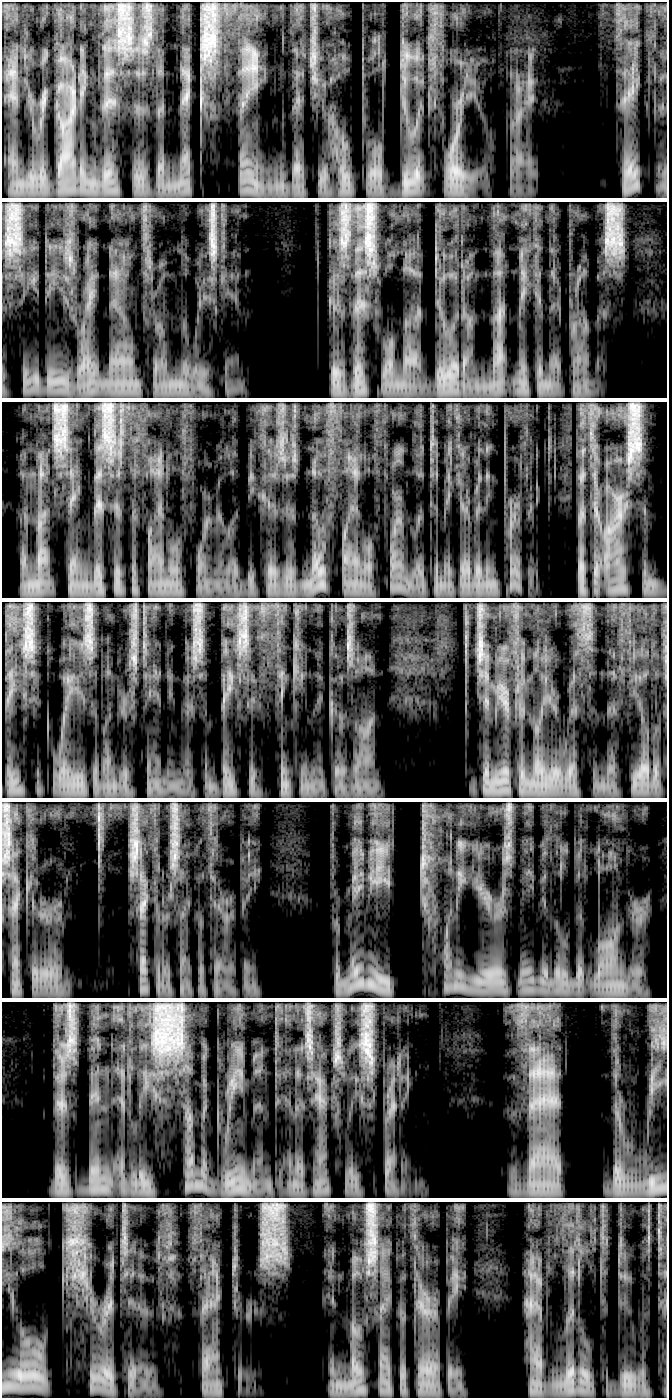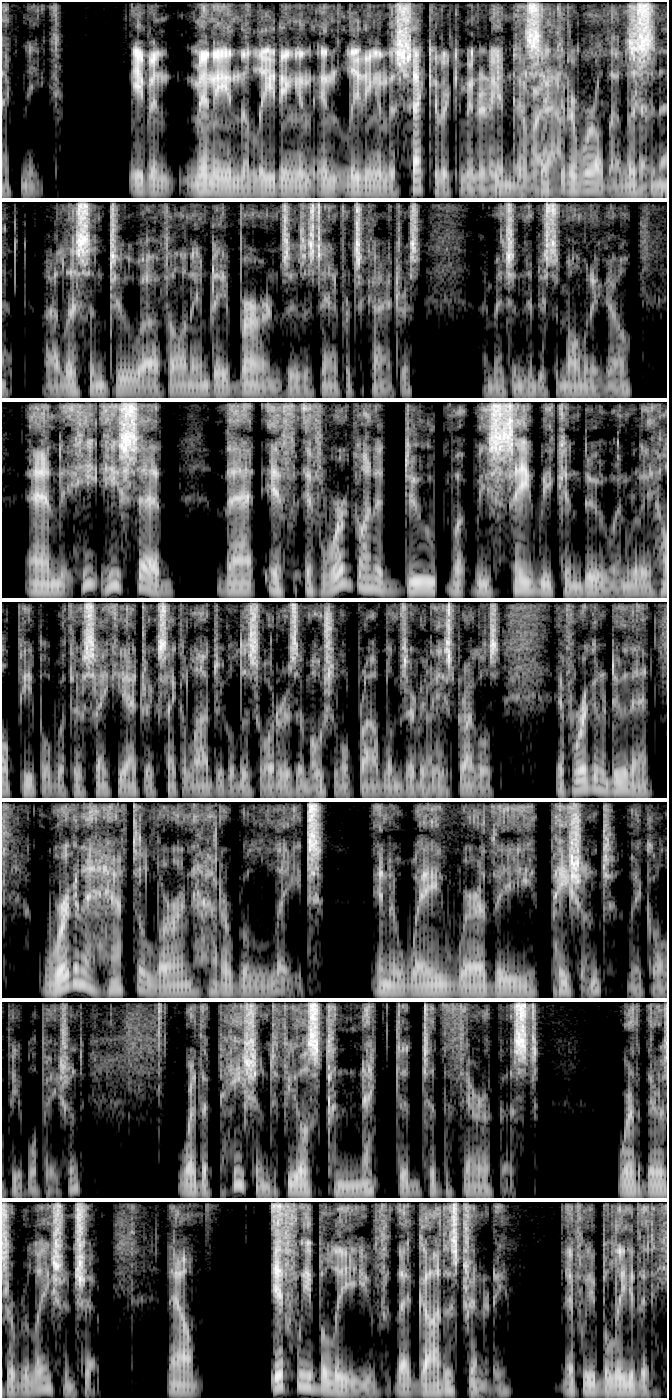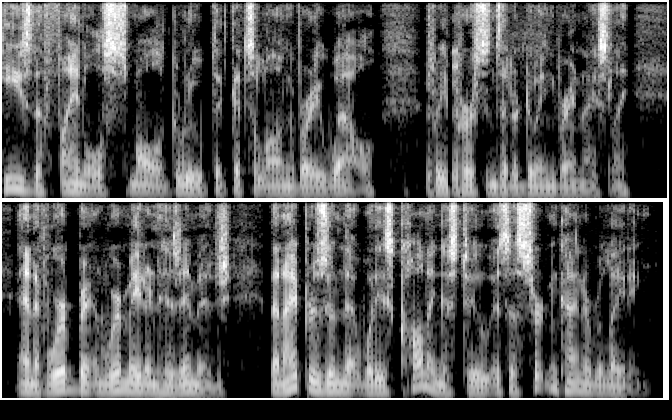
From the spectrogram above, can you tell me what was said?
and you're regarding this as the next thing that you hope will do it for you, Right. take the CDs right now and throw them in the waste can because this will not do it. I'm not making that promise. I'm not saying this is the final formula because there's no final formula to make everything perfect. But there are some basic ways of understanding. There's some basic thinking that goes on. Jim, you're familiar with in the field of secular secular psychotherapy. For maybe 20 years, maybe a little bit longer, there's been at least some agreement, and it's actually spreading, that the real curative factors in most psychotherapy have little to do with technique. Even many in the leading in, in leading in the secular community in the right secular out. world. I said listened. I listened to a fellow named Dave Burns, who's a Stanford psychiatrist. I mentioned him just a moment ago, and he he said that if if we're going to do what we say we can do and really help people with their psychiatric, psychological disorders, emotional problems, everyday struggles, if we're going to do that, we're going to have to learn how to relate in a way where the patient, they call people patient, where the patient feels connected to the therapist, where there's a relationship. Now, if we believe that God is Trinity, if we believe that He's the final small group that gets along very well, three persons that are doing very nicely, and if we're we're made in His image, then I presume that what He's calling us to is a certain kind of relating.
